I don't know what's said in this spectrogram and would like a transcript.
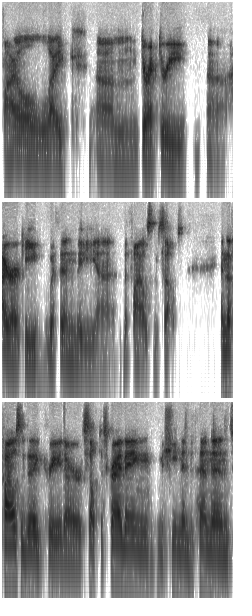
file like um, directory uh, hierarchy within the, uh, the files themselves. And the files that they create are self-describing, machine independent.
